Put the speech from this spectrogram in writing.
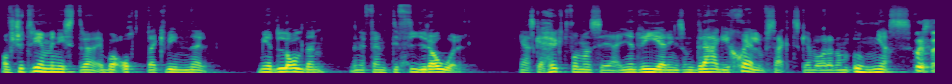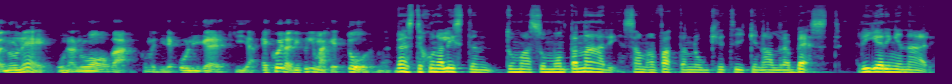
Av 23 ministrar är bara åtta kvinnor. Medelåldern den är 54 år. Ganska högt får man säga i en regering som Draghi själv sagt ska vara de ungas. Questa non è una nuova, come dire, oligarchia, è quella di prima che torna. Vänsterjournalisten Tommaso Montanari sammanfattar nog kritiken allra bäst. Regeringen är,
